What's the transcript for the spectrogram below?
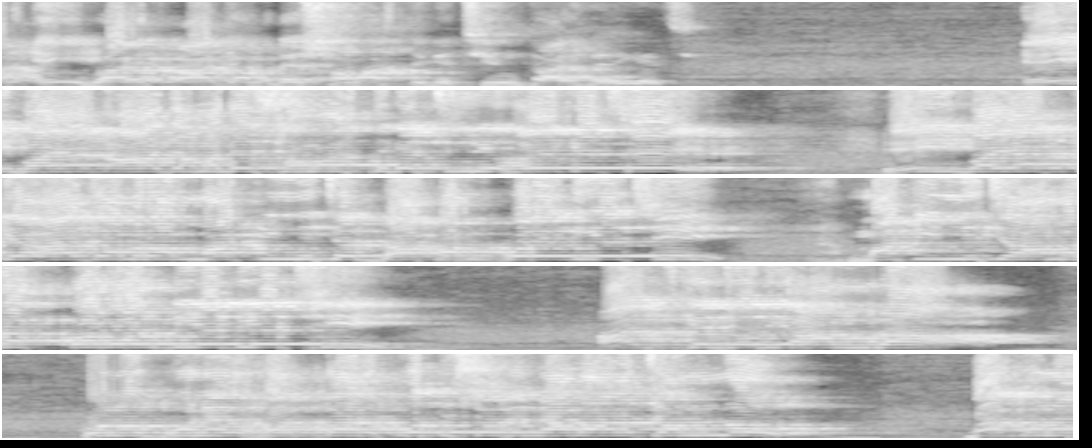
আর এই বায়াত আজ আমাদের সমাজ থেকে চিন্তায় হয়ে গেছে। এই বায়াত আজ আমাদের সমাজ থেকে চুরি হয়ে গেছে। এই বায়াতকে আজ আমরা মাটির নিচে দাফন করে দিয়েছি। মাটির নিচে আমরা কবর দিয়ে দিয়েছি। আজকে যদি আমরা কোনো বোনের হত্যার প্রতিশোধ নেওয়ার জন্য বা কোনো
